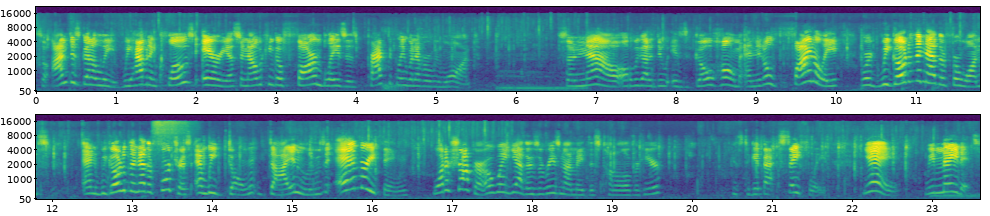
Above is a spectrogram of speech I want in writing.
So I'm just gonna leave. We have an enclosed area, so now we can go farm blazes practically whenever we want. So now all we gotta do is go home, and it'll finally we we go to the Nether for once, and we go to the Nether Fortress, and we don't die and lose everything. What a shocker! Oh wait, yeah, there's a reason I made this tunnel over here. It's to get back safely. Yay! We made it.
